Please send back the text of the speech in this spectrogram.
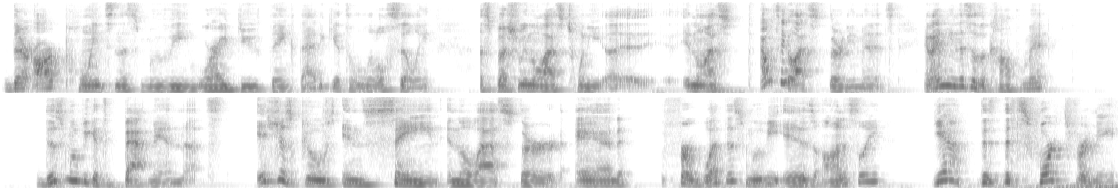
There are points in this movie where I do think that it gets a little silly, especially in the last 20 uh, in the last I would say the last 30 minutes. And I mean this as a compliment. This movie gets Batman nuts. It just goes insane in the last third. And for what this movie is, honestly, yeah, this this worked for me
